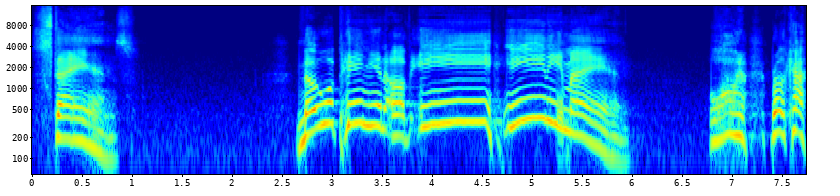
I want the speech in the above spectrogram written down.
stands. No opinion of any, any man. Oh, Brother Kyle,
